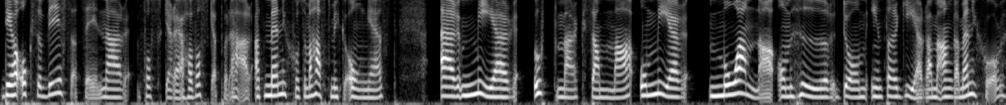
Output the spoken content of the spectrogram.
det har också visat sig när forskare har forskat på det här, att människor som har haft mycket ångest är mer uppmärksamma och mer måna om hur de interagerar med andra människor.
